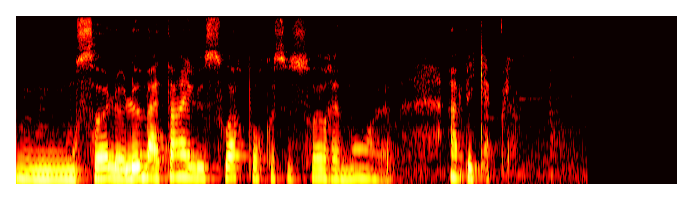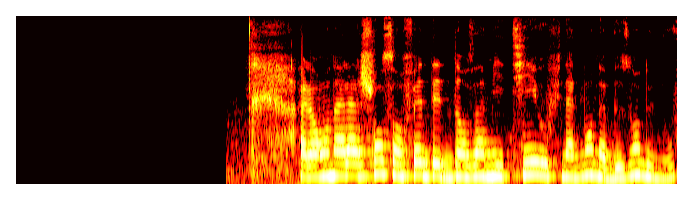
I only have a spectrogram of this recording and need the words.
mon sol le matin et le soir pour que ce soit vraiment euh, impeccable. Alors on a la chance en fait d'être dans un métier où finalement on a besoin de nous.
